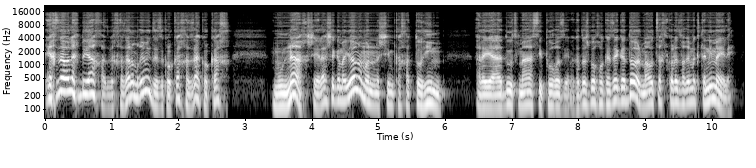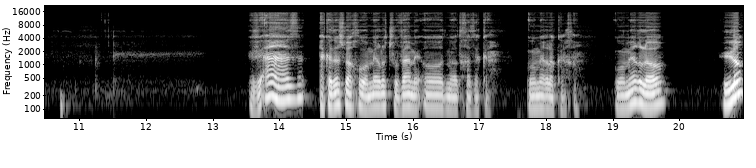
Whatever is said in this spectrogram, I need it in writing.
איך זה הולך ביחד? וחז"ל אומרים את זה, זה כל כך חזק, כל כך מונח, שאלה שגם היום המון אנשים ככה תוהים על היהדות, מה הסיפור הזה, הקדוש ברוך הוא כזה גדול, מה הוא צריך את כל הדברים הקטנים האלה? ואז הקדוש ברוך הוא אומר לו תשובה מאוד מאוד חזקה. הוא אומר לו ככה, הוא אומר לו, לא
